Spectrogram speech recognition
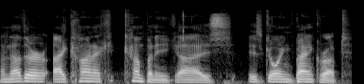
another iconic company, guys, is going bankrupt.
